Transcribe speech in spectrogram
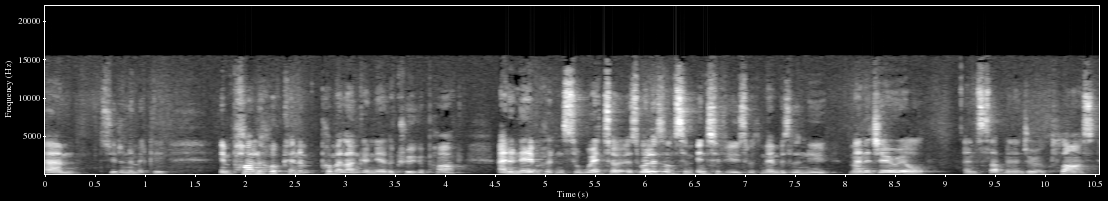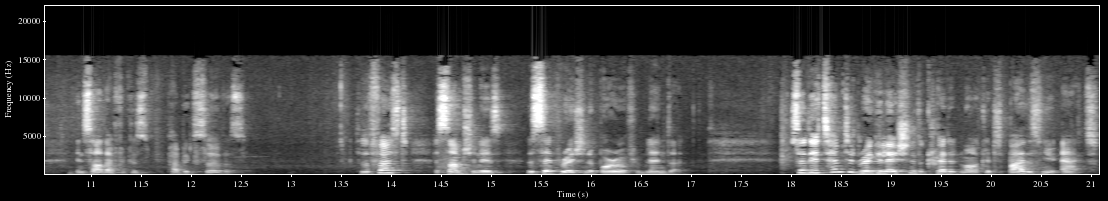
um, pseudonymically, in Hook and in Mpumalanga near the Kruger Park, and a neighborhood in Soweto, as well as on some interviews with members of the new managerial and sub-managerial class in South Africa's public service. So the first assumption is the separation of borrower from lender. So the attempted regulation of the credit market by this new act,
